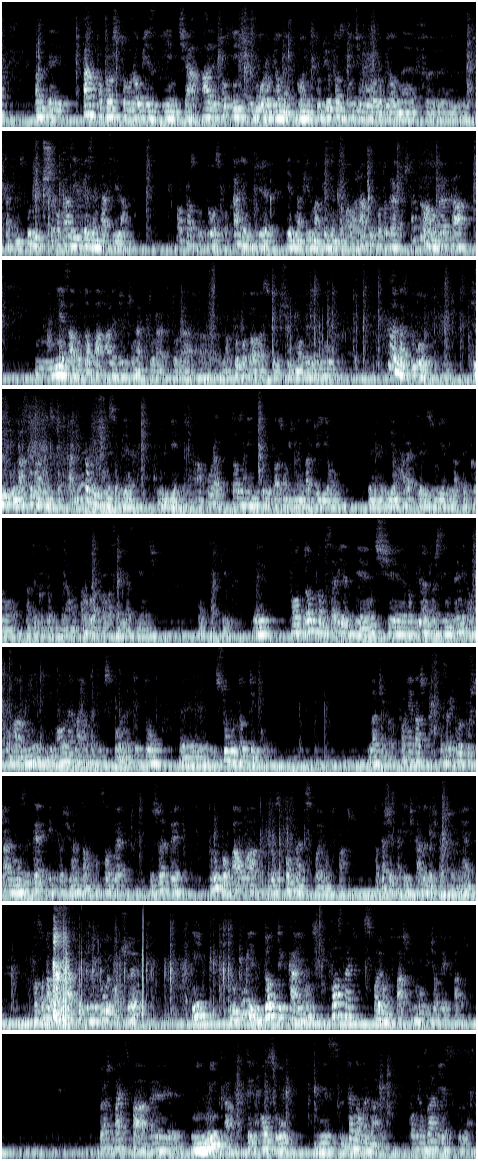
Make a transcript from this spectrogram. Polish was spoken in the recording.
Tam po prostu robię zdjęcia, ale to zdjęcie nie było robione w moim studiu, to zdjęcie było robione w, e, w takim studiu przy okazji prezentacji lamp. Po prostu było spotkanie, gdzie jedna firma prezentowała lampy fotograficzne, była modelka mm, niezawodowa, ale dziewczyna, która, która no, próbowała swoich sił w modelingu. No i nas było kilkunastu na tym spotkaniu. Robiliśmy sobie zdjęcia. Akurat to zdjęcie uważam, że najbardziej ją, y, ją charakteryzuje, dlatego, dlatego to wybrałam. Tam była cała seria zdjęć y, takich. Y, Podobną serię zdjęć y, robiłem też z innymi osobami i one mają taki wspólny tytuł Słuch dotyku. Dlaczego? Ponieważ z reguły puszczałem muzykę i prosiłem tą osobę, żeby próbowała rozpoznać swoją twarz. To też jest takie ciekawe doświadczenie. Osoba zamyka wtedy z reguły oczy i próbuje dotykając poznać swoją twarz i mówić o tej twarzy. Proszę Państwa, y, mimika tych osób jest fenomenalna. Z,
